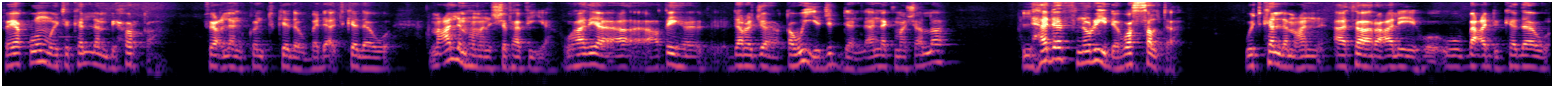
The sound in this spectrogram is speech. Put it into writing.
فيقوم ويتكلم بحرقة. فعلا كنت كذا وبدأت كذا و... معلمهم عن الشفافية وهذه أعطيه درجة قوية جدا لأنك ما شاء الله الهدف نريده وصلته ويتكلم عن اثار عليه وبعد كذا و...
